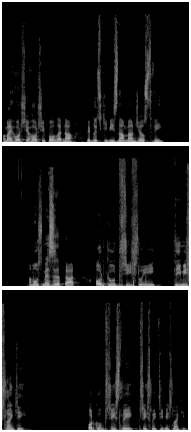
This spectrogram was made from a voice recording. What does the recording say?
a mají horší a horší pohled na biblický význam manželství. A musíme se zeptat, odkud přišly ty myšlenky? Odkud přišly, přišly ty myšlenky?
